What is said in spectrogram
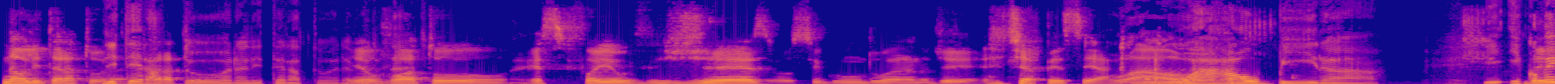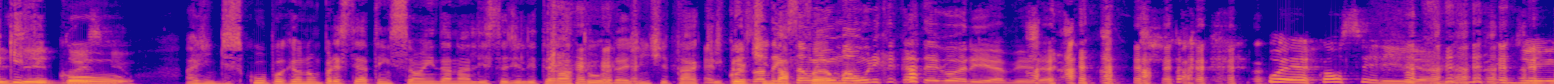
Não, literatura. Literatura, literatura. literatura eu verdade. voto. Esse foi o 22 ano de, de APCA. Uau, Uau Bira! E, e como Desde é que ficou? 2000. A gente desculpa que eu não prestei atenção ainda na lista de literatura. A gente tá aqui a gente curtindo a fama. em uma única categoria, Bira. Ué, qual seria? Não entendi.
